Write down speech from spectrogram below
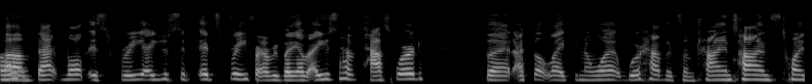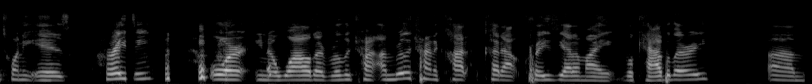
oh. um, that vault is free. I used to, it's free for everybody. I, I used to have a password, but I felt like, you know what, we're having some trying times. 2020 is crazy. Or you know wild i really try i'm really trying to cut cut out crazy out of my vocabulary um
